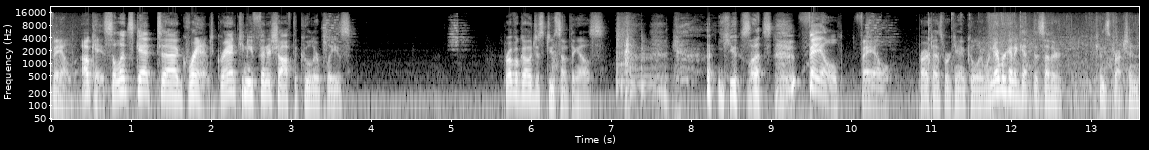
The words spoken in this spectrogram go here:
Failed. Okay, so let's get uh, Grant. Grant, can you finish off the cooler, please? Provogo, just do something else. Useless. Fail. Fail. Prioritize working on cooler. We're never going to get this other construction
